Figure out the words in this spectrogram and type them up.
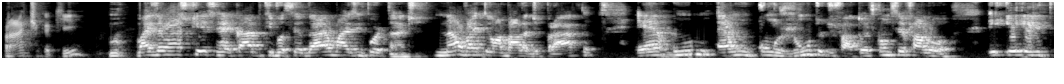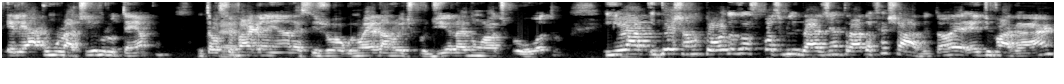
prática aqui. Mas eu acho que esse recado que você dá é o mais importante. Não vai ter uma bala de prata, é um, é um conjunto de fatores, como você falou, ele, ele é acumulativo no tempo, então é. você vai ganhando esse jogo, não é da noite para o dia, não é de um lote para o outro, e, é, e, deixando todas as possibilidades de entrada fechadas. Então é, é devagar,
